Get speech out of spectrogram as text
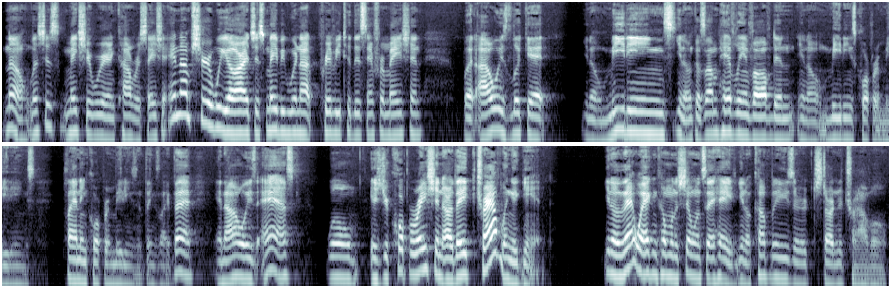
No, let's just make sure we're in conversation, and I'm sure we are. It's just maybe we're not privy to this information, but I always look at you know meetings, you know, because I'm heavily involved in you know meetings, corporate meetings planning corporate meetings and things like that. And I always ask, well, is your corporation, are they traveling again? You know, that way I can come on the show and say, hey, you know, companies are starting to travel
